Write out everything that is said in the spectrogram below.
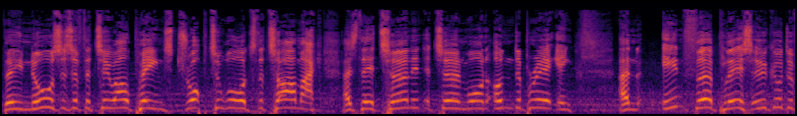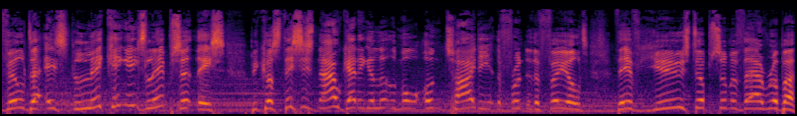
The noses of the two Alpines drop towards the tarmac as they turn into turn one, under braking. And in third place, Hugo de Wilde is licking his lips at this because this is now getting a little more untidy at the front of the field. They've used up some of their rubber.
